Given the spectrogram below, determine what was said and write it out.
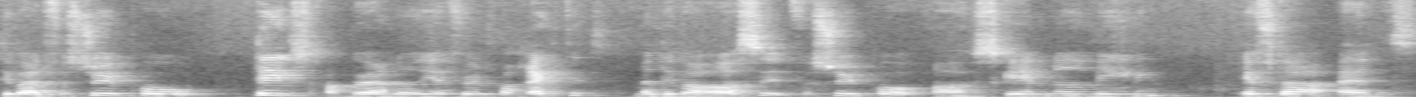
det var et forsøg på dels at gøre noget, jeg følte var rigtigt, men det var også et forsøg på at skabe noget mening, efter at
